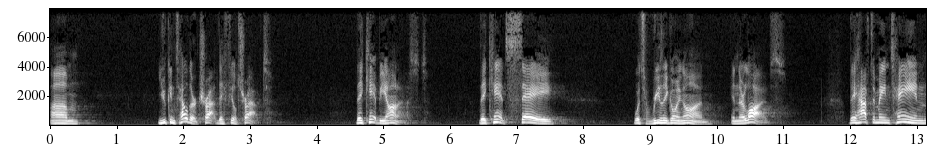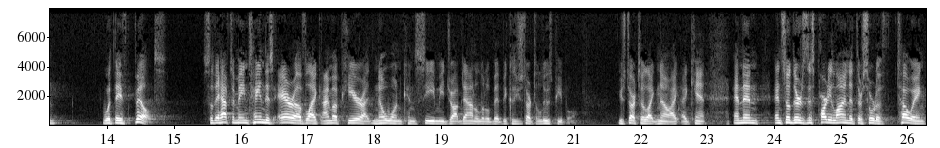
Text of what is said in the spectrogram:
um, you can tell they're trapped they feel trapped. They can't be honest. They can't say what's really going on in their lives. They have to maintain what they've built so they have to maintain this air of like, I'm up here, no one can see me drop down a little bit because you start to lose people. You start to like, no, I, I can't. And then, and so there's this party line that they're sort of toeing,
